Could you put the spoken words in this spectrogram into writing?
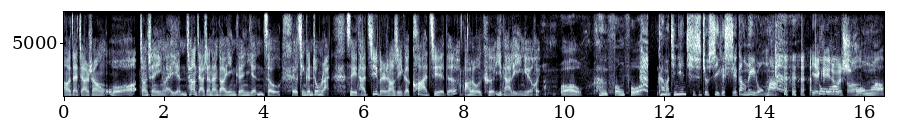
后再加上我庄成颖来演唱假声男高音跟演奏柳琴跟中阮，所以它基本上是一个跨界的巴洛克意大利音乐会。哇哦，很丰富啊！看嘛，今天其实就是一个斜杠内容嘛，也可以这么说。多重啊，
